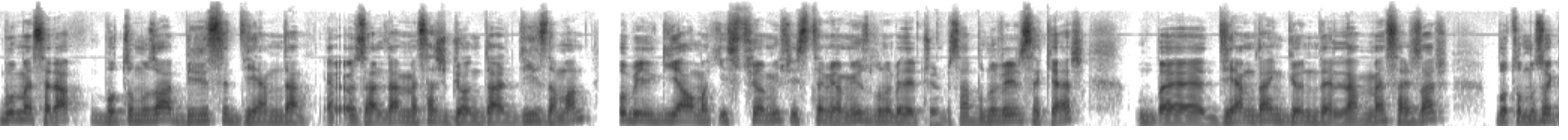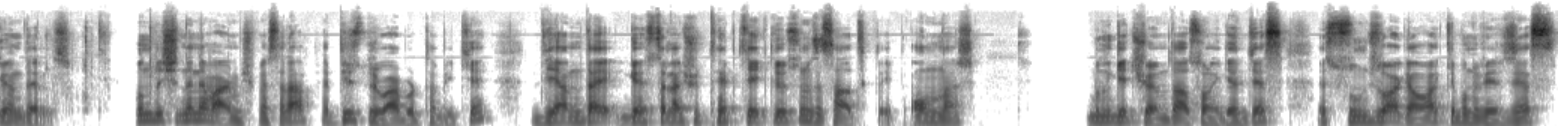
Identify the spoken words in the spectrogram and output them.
bu mesela botumuza birisi DM'den yani özelden mesaj gönderdiği zaman bu bilgiyi almak istiyor muyuz istemiyor muyuz bunu belirtiyoruz. Mesela bunu verirsek eğer e, DM'den gönderilen mesajlar botumuza gönderilir. Bunun dışında ne varmış mesela? Bir sürü var burada tabii ki. DM'de gösterilen şu tepki ekliyorsunuz ya sağ tıklayıp onlar. Bunu geçiyorum daha sonra geleceğiz. E, sunucular genel olarak ki bunu vereceğiz.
